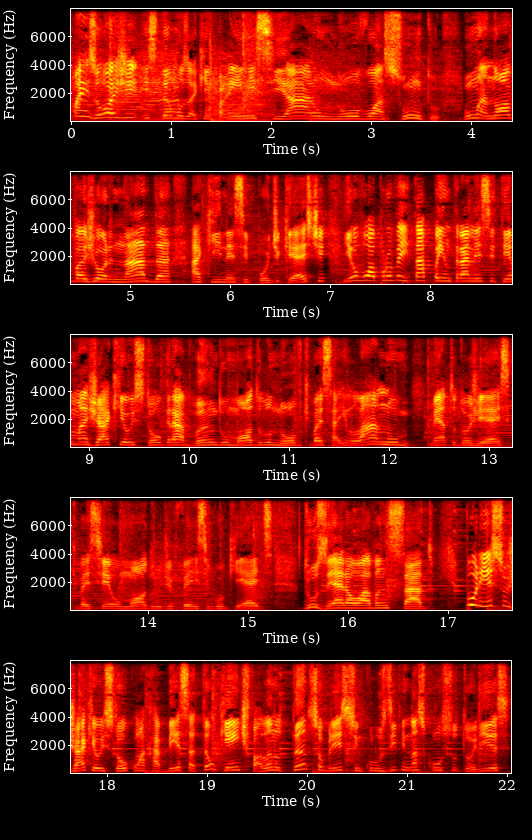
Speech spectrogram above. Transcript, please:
Mas hoje estamos aqui para iniciar um novo assunto, uma nova jornada aqui nesse podcast e eu vou aproveitar para entrar nesse tema já que eu estou gravando um módulo novo que vai sair lá no Método OGS, que vai ser o módulo de Facebook Ads do zero ao avançado. Por isso, já que eu estou com a cabeça tão quente falando tanto sobre isso, inclusive nas consultorias,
